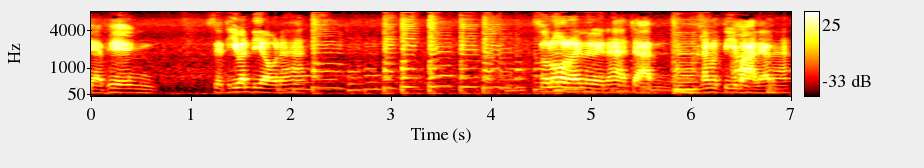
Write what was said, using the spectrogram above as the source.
แก่เพลงเศรษฐีวันเดียวนะฮะโซโล่เลยเลยนะฮะอาจารย์นักดนตรีมาแล้วนะฮะ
